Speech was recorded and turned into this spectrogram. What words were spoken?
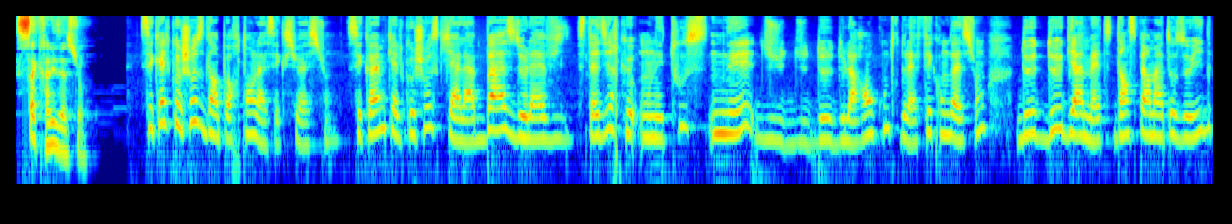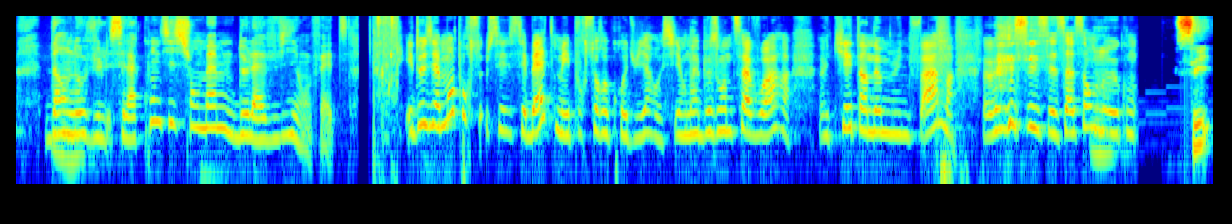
sacralisation. C'est quelque chose d'important, la sexuation. C'est quand même quelque chose qui est à la base de la vie. C'est-à-dire qu'on est tous nés du- du- de, de la rencontre, de la fécondation de deux gamètes, d'un spermatozoïde, d'un ovule. C'est la condition même de la vie, en fait. Et deuxièmement, pour se- c'est bête, mais pour se reproduire aussi, on a besoin de savoir euh, qui est un homme ou une femme. Euh, c'est- c'est- ça semble Mm. qu'on- C'est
